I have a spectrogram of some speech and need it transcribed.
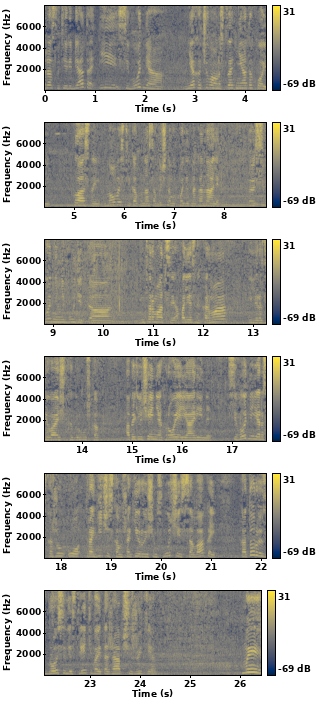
Здравствуйте, ребята! И сегодня я хочу вам рассказать не о такой классной новости, как у нас обычно выходит на канале. То есть сегодня не будет а, информации о полезных кормах или развивающих игрушках, о приключениях Роя и Арины. Сегодня я расскажу о трагическом, шокирующем случае с собакой, которую сбросили с третьего этажа общежития. Мы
